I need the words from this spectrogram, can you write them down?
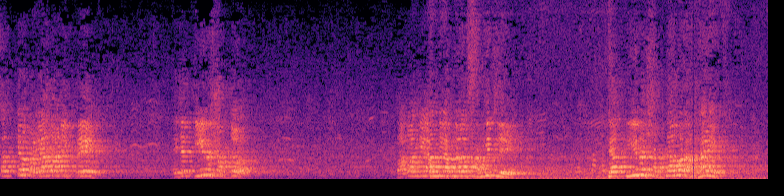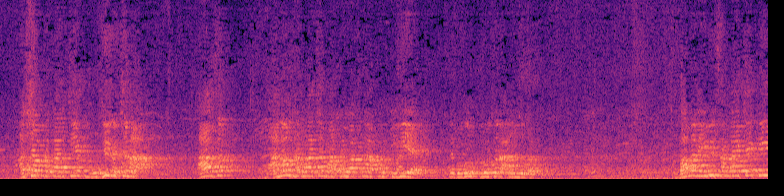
सत्य मर्यादा आणि प्रेम हे जे तीन शब्द बाबांनी आम्ही आपल्याला सांगितले त्या तीन शब्दावर आधारित अशा प्रकारची एक मोठी रचना आज मानव धर्माच्या माध्यमातून आपण केली आहे हे बघून खरोखर आनंद वाटतो बाबा नेहमी सांगायचे की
